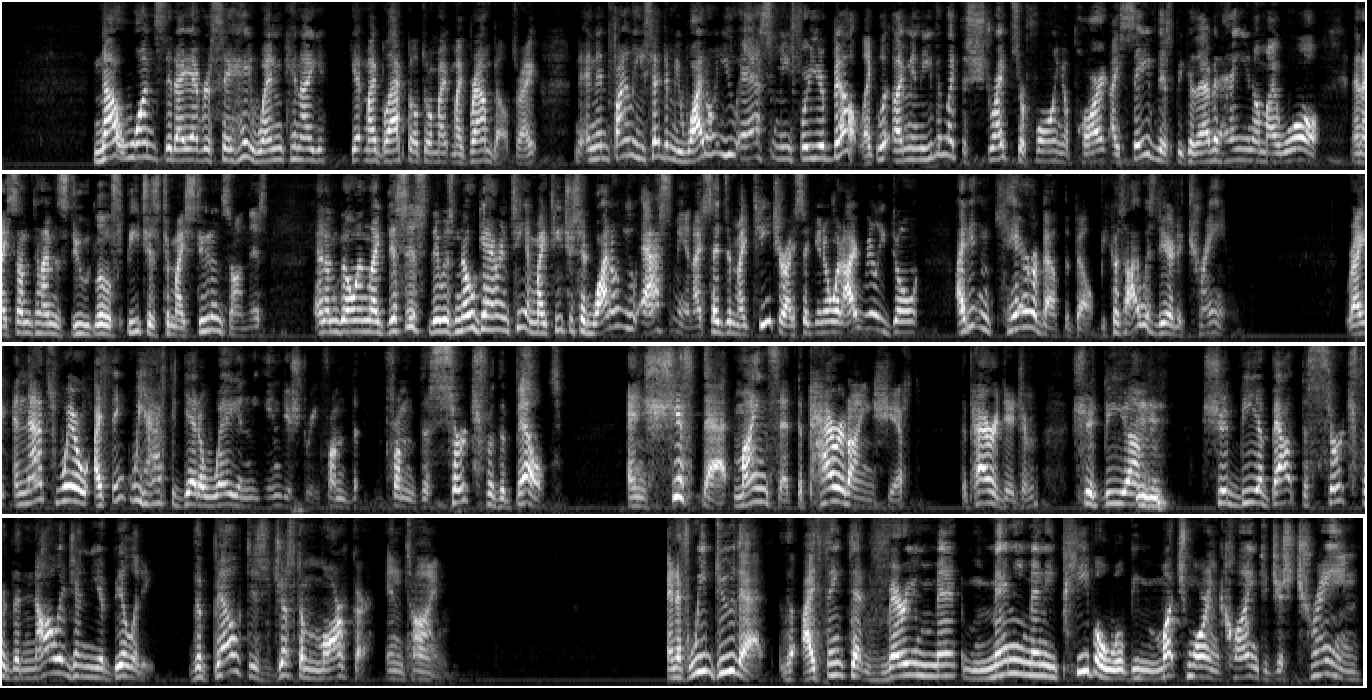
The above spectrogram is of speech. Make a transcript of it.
Not once did I ever say, hey, when can I get my black belt or my, my brown belt, right? And then finally he said to me, why don't you ask me for your belt? Like, I mean, even like the stripes are falling apart. I save this because I have it hanging on my wall and I sometimes do little speeches to my students on this. And I'm going like, this is, there was no guarantee. And my teacher said, why don't you ask me? And I said to my teacher, I said, you know what? I really don't, I didn't care about the belt because I was there to train right? And that's where I think we have to get away in the industry from the, from the search for the belt and shift that mindset. The paradigm shift, the paradigm should be um, mm-hmm. should be about the search for the knowledge and the ability. The belt is just a marker in time. And if we do that, I think that very many, many, many people will be much more inclined to just train.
